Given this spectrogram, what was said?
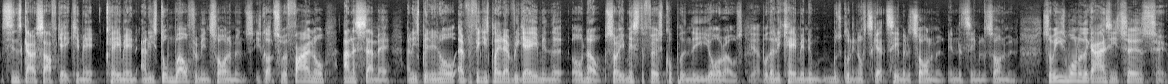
since Gareth Southgate came in, came in, and he's done well for him in tournaments. He's got to a final and a semi, and he's been in all. I think he's played every game in the. Oh no, sorry, he missed the first couple in the Euros, Yeah. but then he came in and was good enough to get team in the tournament in the team in the tournament. So he's one of the guys he turns to.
